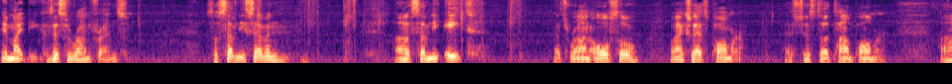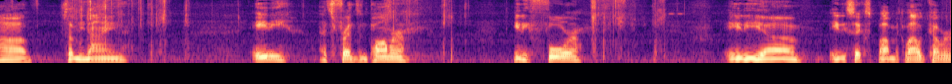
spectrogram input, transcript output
It might be because this is Ron Frenz's. So 77, uh, 78. That's Ron also. Well, actually, that's Palmer. That's just uh, Tom Palmer. Uh, 79, 80. That's Frenz and Palmer. 84, 80. Uh, 86, Bob McLeod cover.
